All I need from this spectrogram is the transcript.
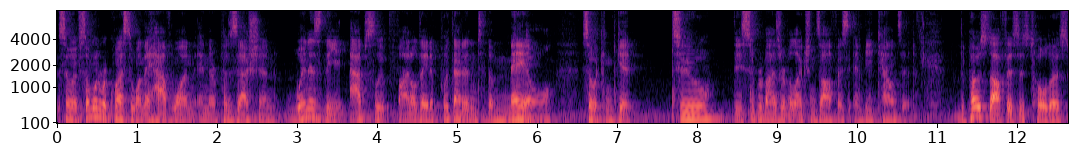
so if someone requested one, they have one in their possession, when is the absolute final day to put that into the mail so it can get to the supervisor of elections office and be counted? The post office has told us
